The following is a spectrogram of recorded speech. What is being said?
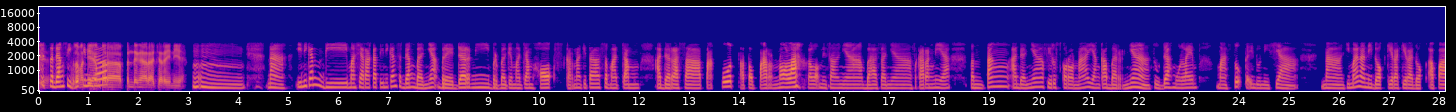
Iya. Sedang sibuk Selamat ini, Dok. para pendengar acara ini ya. Mm-mm. Nah, ini kan di masyarakat ini kan sedang banyak beredar nih berbagai macam hoax karena kita semacam ada rasa takut atau parno lah kalau misalnya bahasanya sekarang nih ya tentang adanya virus corona yang kabarnya sudah mulai masuk ke Indonesia. Nah, gimana nih dok? Kira-kira dok, apa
